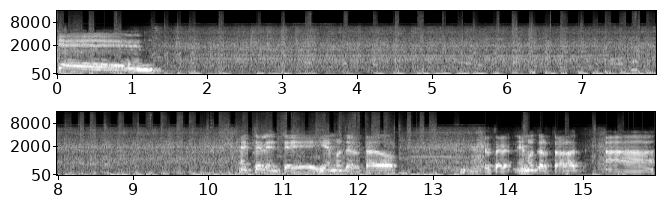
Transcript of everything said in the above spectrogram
Bien. Excelente. Y hemos derrotado. hemos derrotado a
